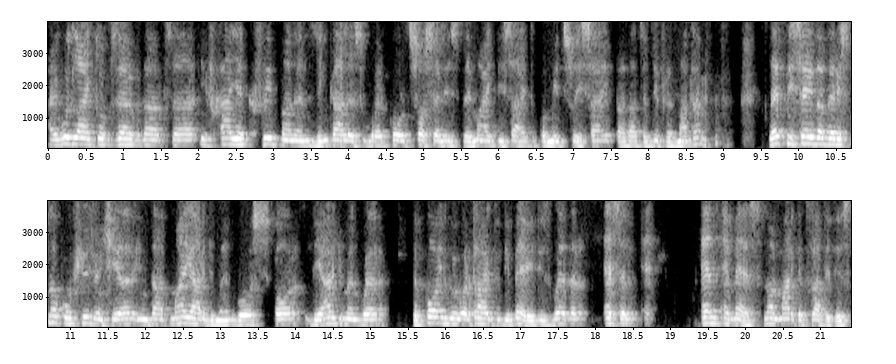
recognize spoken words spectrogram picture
I would like to observe that uh, if Hayek, Friedman, and Zingales were called socialists, they might decide to commit suicide, but that's a different matter. Let me say that there is no confusion here in that my argument was, or the argument where the point we were trying to debate is whether SM, NMS, non-market strategies,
